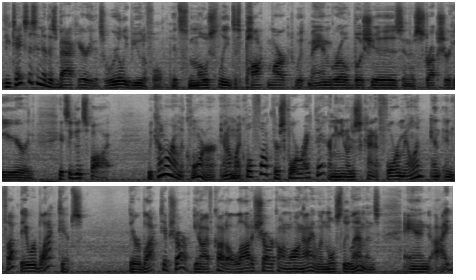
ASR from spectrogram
he takes us into this back area that's really beautiful. It's mostly just pockmarked with mangrove bushes, and there's structure here, and it's a good spot. We come around the corner, and I'm like, well, fuck, there's four right there. I mean, you know, just kind of four milling, and, and fuck, they were black tips they were black tip shark. You know, I've caught a lot of shark on Long Island, mostly lemons, and I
